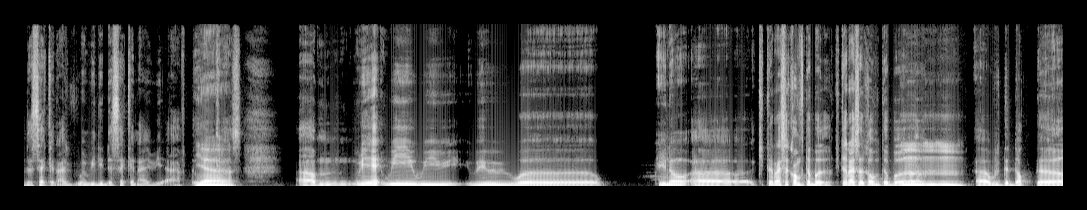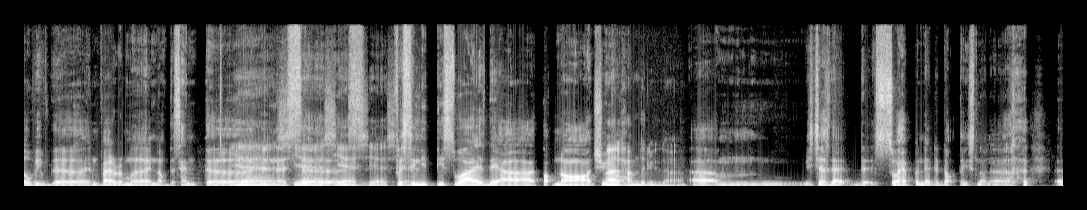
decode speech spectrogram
the second when we did the second IVF Yeah. because um we we we we were you know uh kita rasa comfortable kita rasa comfortable Mm, mm, mm. uh, with the doctor with the environment of the center the Yes, nurses yes, yes, yes. facilities wise they are top notch you know Alhamdulillah. um it's just that, that so happened that the doctor is not a, a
